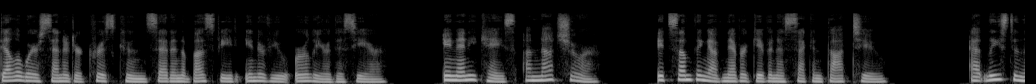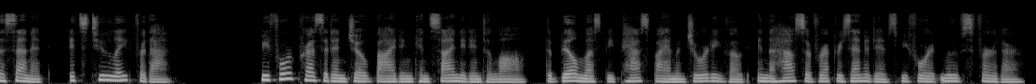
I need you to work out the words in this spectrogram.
Delaware Senator Chris Coons said in a BuzzFeed interview earlier this year. In any case, I'm not sure. It's something I've never given a second thought to. At least in the Senate, it's too late for that. Before President Joe Biden can sign it into law, the bill must be passed by a majority vote in the House of Representatives before it moves further.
